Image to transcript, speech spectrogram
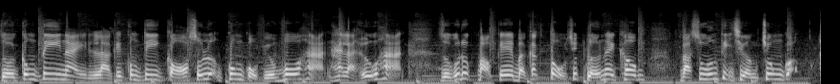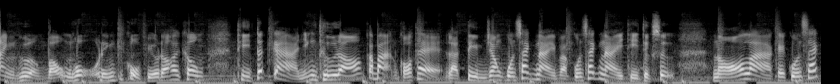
Rồi công ty này là cái công ty có số lượng cung cổ phiếu vô hạn hay là hữu hạn? Rồi có được bảo kê bởi các tổ chức lớn hay không? Và xu hướng thị trường chung có ảnh hưởng và ủng hộ đến cái cổ phiếu đó hay không? Thì tất cả những thứ đó các bạn có thể là tìm trong cuốn sách này. Và cuốn sách này thì thực sự nó là cái cuốn sách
